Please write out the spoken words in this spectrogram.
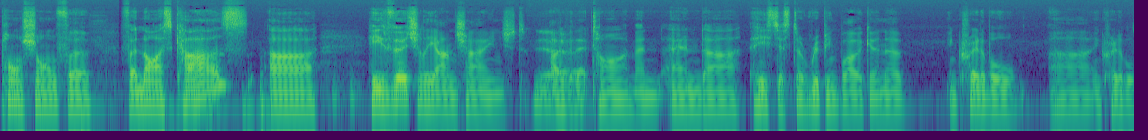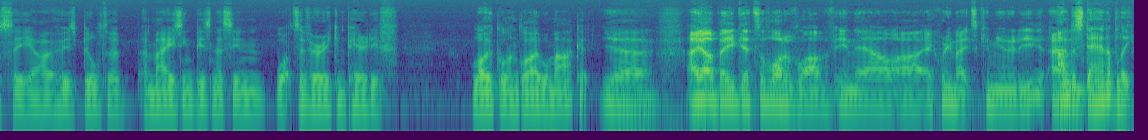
penchant for, for nice cars, uh, he's virtually unchanged Yeah. over that time. And, and uh, he's just a ripping bloke and a incredible. Uh, incredible CEO who's built an amazing business in what's a very competitive local and global market. Yeah, ARB gets a lot of love in our uh, Equity Mates community. And Understandably.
